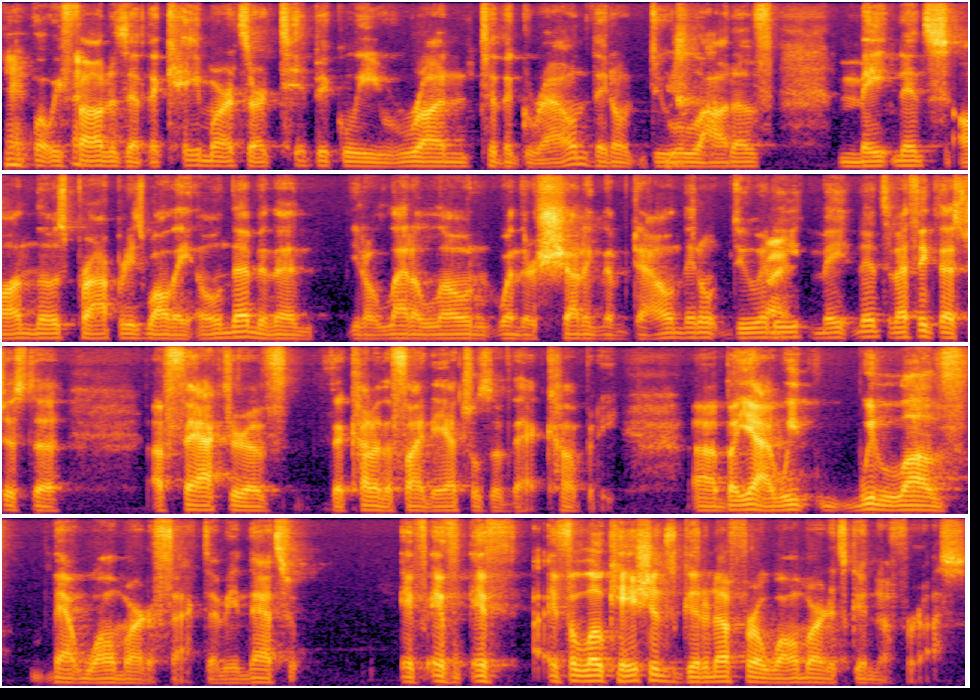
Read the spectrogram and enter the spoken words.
Yeah. What we found is that the Kmart's are typically run to the ground. They don't do a lot of maintenance on those properties while they own them. And then, you know, let alone when they're shutting them down, they don't do any Right. maintenance. And I think that's just a, a factor of the kind of the financials of that company. Uh, but yeah, we we love that Walmart effect. I mean, that's if if if if a location's good enough for a Walmart, it's good enough for us.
